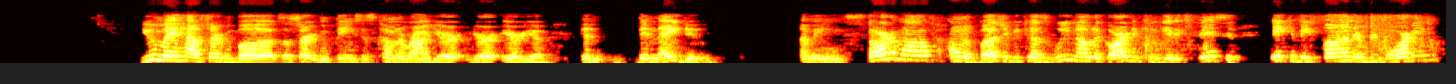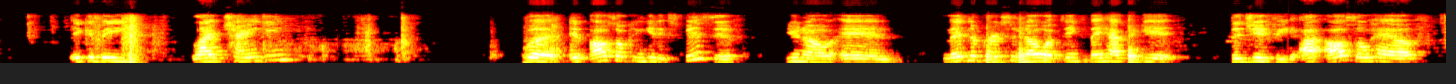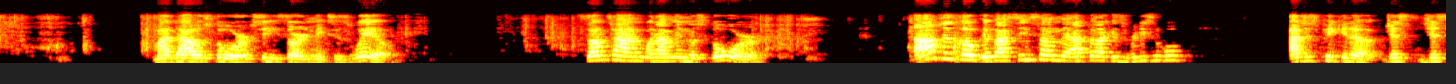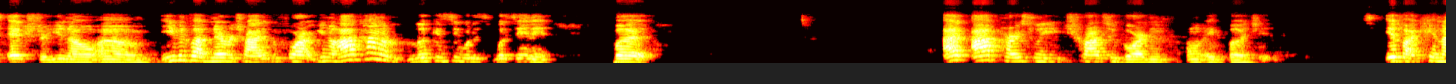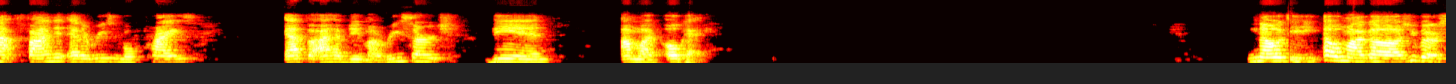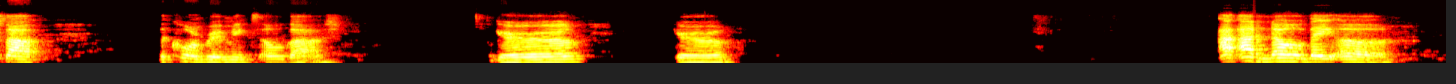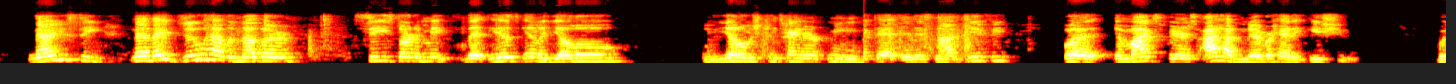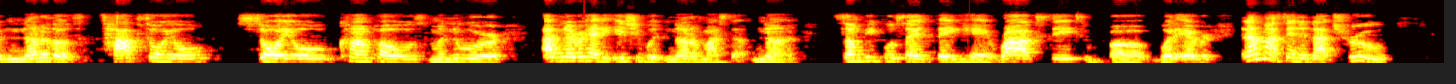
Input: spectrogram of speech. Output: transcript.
you may have certain bugs or certain things that's coming around your your area than than they do. I mean, start them off on a budget because we know that gardening can get expensive. It can be fun and rewarding. It can be life changing, but it also can get expensive, you know, and letting the person know or think they have to get the Jiffy. I also have my dollar store seed starting mix as well. Sometimes when I'm in the store, I'll just go if I see something that I feel like is reasonable, I just pick it up, just just extra, you know. Um, even if I've never tried it before, you know, I kind of look and see what is what's in it. But I I personally try to garden on a budget. If I cannot find it at a reasonable price after I have did my research, then I'm like, okay, No, T. Oh my gosh, you better stop. The cornbread mix. Oh gosh. Girl, girl. I, I know they uh now you see now they do have another seed starter mix that is in a yellow yellowish container, meaning like that, and it's not jiffy. But in my experience, I have never had an issue with none of those topsoil, soil, compost, manure. I've never had an issue with none of my stuff. None. Some people say that they had rock sticks, uh, whatever. And I'm not saying it's not true.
